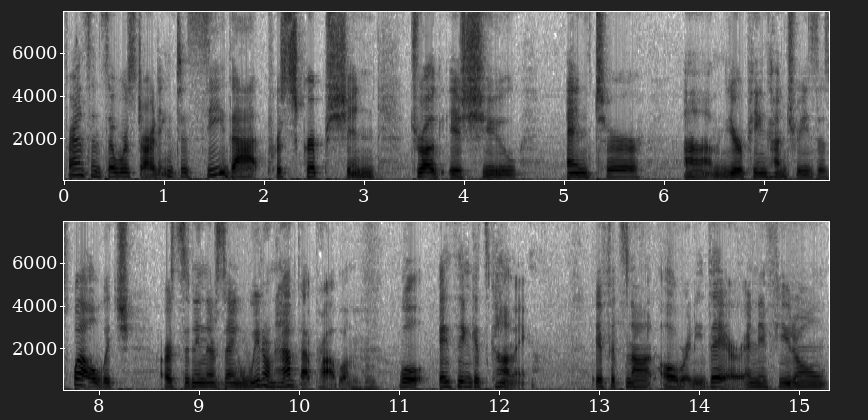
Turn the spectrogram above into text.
France. And so we're starting to see that prescription drug issue enter um, European countries as well, which are sitting there saying, we don't have that problem. Mm-hmm. Well, I think it's coming if it's not already there. And if you don't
